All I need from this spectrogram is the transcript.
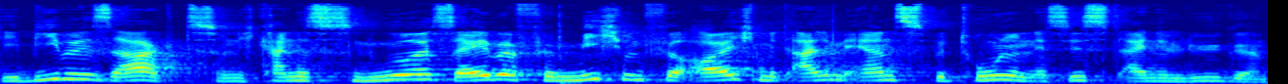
die Bibel sagt, und ich kann es nur selber für mich und für euch mit allem Ernst betonen, es ist eine Lüge.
